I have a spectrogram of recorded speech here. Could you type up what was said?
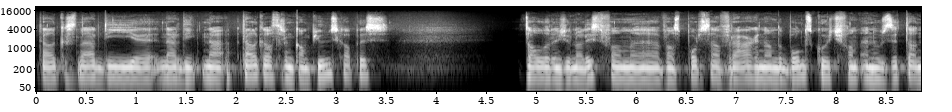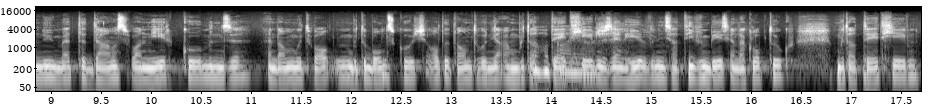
Telkens, naar die, naar die, naar, telkens als er een kampioenschap is zal er een journalist van, uh, van Sportsa vragen aan de bondscoach van en hoe zit dat nu met de dames, wanneer komen ze? En dan moet, wel, moet de bondscoach altijd antwoorden, ja, je moet dat tijd geven. Er zijn heel veel initiatieven bezig en dat klopt ook. Je moet dat tijd geven.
